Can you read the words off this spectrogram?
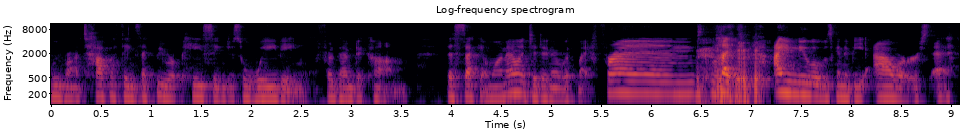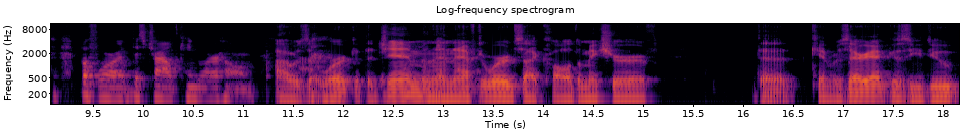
we were on top of things like we were pacing, just waiting for them to come. The second one, I went to dinner with my friend. Like I knew it was going to be hours eh, before this child came to our home. I was at work at the gym, and then afterwards, I called to make sure if the kid was there yet. Because you do,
